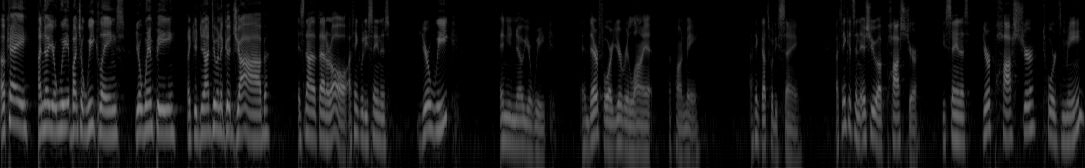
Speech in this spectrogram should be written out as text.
okay, I know you're we- a bunch of weaklings, you're wimpy, like you're not doing a good job. It's not that at all. I think what he's saying is, you're weak and you know you're weak, and therefore you're reliant upon me. I think that's what he's saying. I think it's an issue of posture. He's saying this your posture towards me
